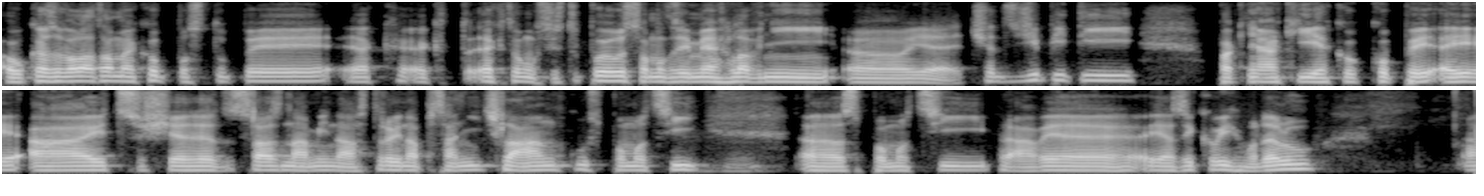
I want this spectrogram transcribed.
A ukazovala tam jako postupy, jak, jak, jak k tomu přistupují. Samozřejmě hlavní uh, je ChatGPT, pak nějaký jako copy AI, což je docela známý nástroj na psaní článků s pomocí, uh, s pomocí právě jazykových modelů. Uh,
